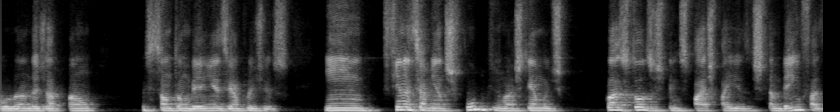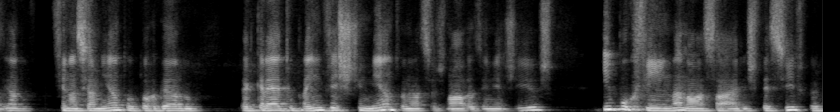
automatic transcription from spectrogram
Holanda, Japão são também exemplos disso. Em financiamentos públicos, nós temos quase todos os principais países também fazendo financiamento, otorgando é, crédito para investimento nessas novas energias. E, por fim, na nossa área específica,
